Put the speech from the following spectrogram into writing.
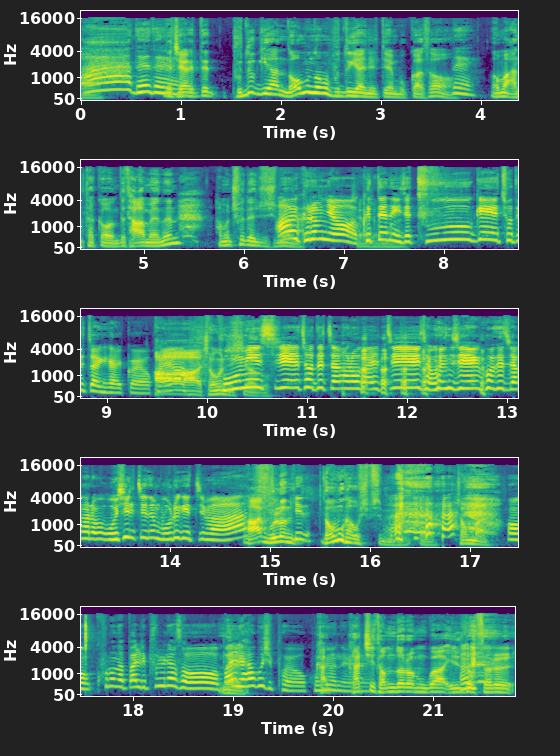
아, 아, 네네. 근데 제가 그때 부득이한 너무너무 부득이한 일 때문에 못 가서 네. 너무 안타까웠는데 다음에는 한번 초대해 주시면 아, 그럼요. 그때는 정말- 이제 두 개의 초대장이 갈 거예요. 과연 아, 보미. 씨의 초대장으로 갈지, 정은 씨의 초대장으로 오실지는 모르겠지만. 아, 물론 기- 너무 가고 싶습니다. 네, 정말. 어, 코로나 빨리 풀려서 빨리 네. 하고 싶어요, 가- 공연을. 같이 덤더럼과 일독서를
